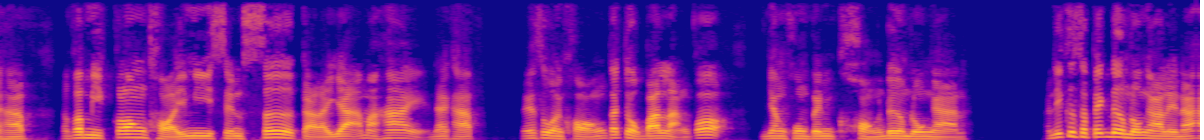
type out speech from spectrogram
นะครับ แล้วก็มีกล้องถอยมีเซ็นเซอร์กะระยะมาให้นะครับ ในส่วนของกระจกบานหลังก็ยังคงเป็นของเดิมโรงงาน อันนี้คือสเปคเดิมโรงงานเลยนะ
